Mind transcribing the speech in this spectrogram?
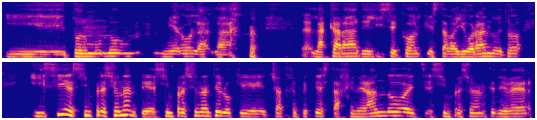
y todo el mundo miró la, la, cara de Lise Cole que estaba llorando y todo. Y sí, es impresionante, es impresionante lo que ChatGPT está generando, es, impresionante de ver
